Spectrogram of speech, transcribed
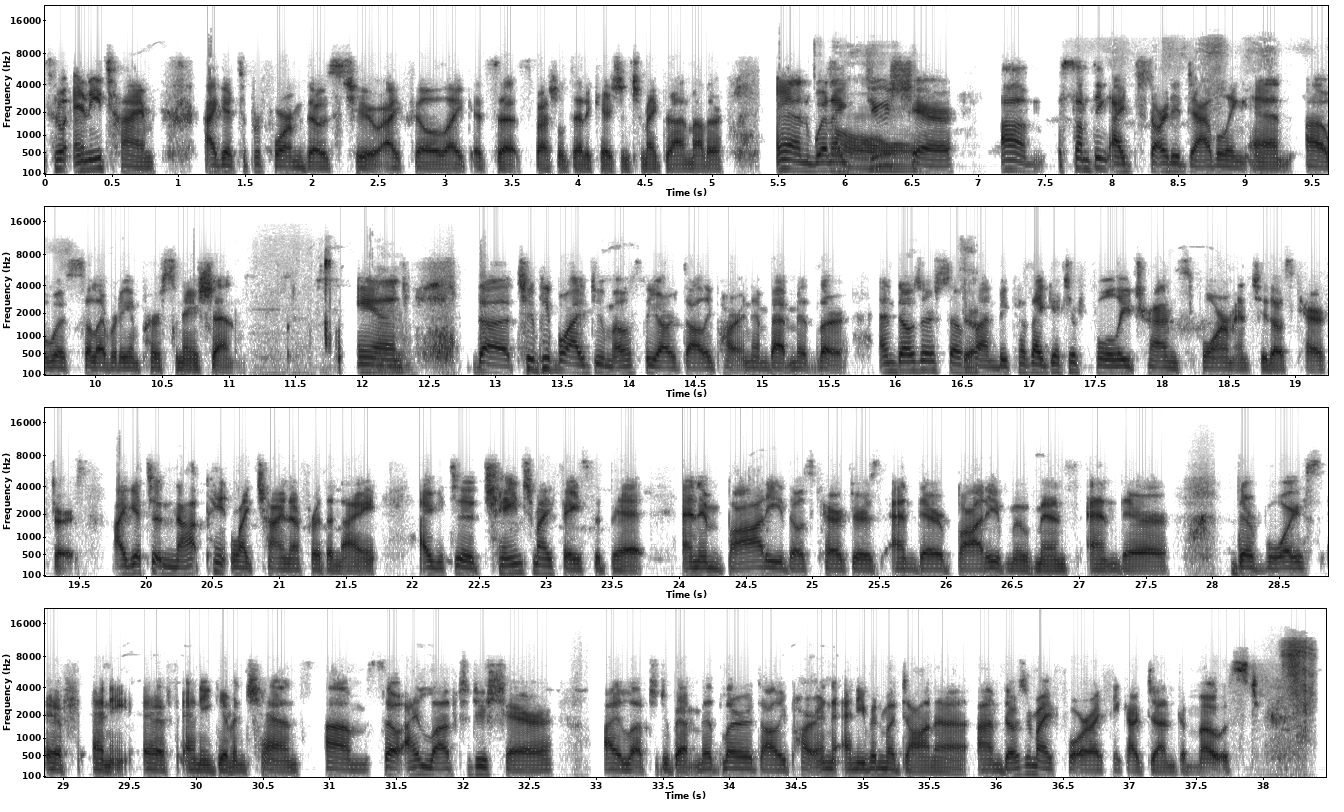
So anytime I get to perform those two, I feel like it's a special dedication to my grandmother. And when I do Cher, um, something I started dabbling in uh, was celebrity impersonation. And mm-hmm. the two people I do mostly are Dolly Parton and Bette Midler. And those are so Yeah. fun because I get to fully transform into those characters. I get to not paint like China for the night. I get to change my face a bit and embody those characters and their body movements and their their voice if any if any given chance. Um, so I love to do Cher. I love to do Bette Midler, Dolly Parton, and even Madonna. Um, those are my four I think I've done the most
